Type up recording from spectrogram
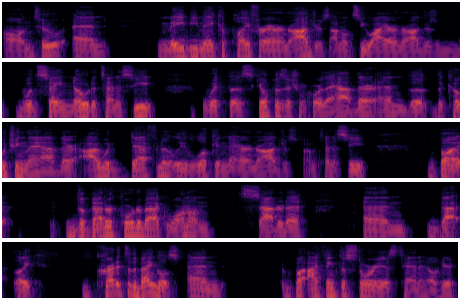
onto and maybe make a play for Aaron Rodgers. I don't see why Aaron Rodgers would say no to Tennessee with the skill position core they have there and the, the coaching they have there. I would definitely look into Aaron Rodgers if I'm Tennessee. But the better quarterback won on Saturday. And that like credit to the Bengals. And but I think the story is Tannehill here.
